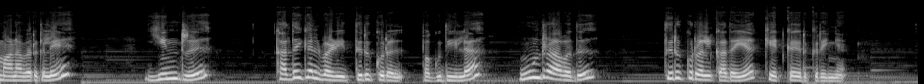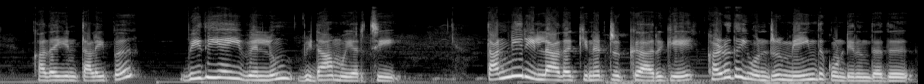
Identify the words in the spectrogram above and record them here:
மாணவர்களே. இன்று கதைகள் வழி திருக்குறள் பகுதியில் மூன்றாவது திருக்குறள் கதையை கேட்க இருக்கிறீங்க. கதையின் தலைப்பு விதியை வெல்லும் விடாமுயற்சி. தண்ணீர் இல்லாத கிணற்றுக்கு அருகே கழுதை ஒன்று மேய்ந்து கொண்டிருந்தது.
